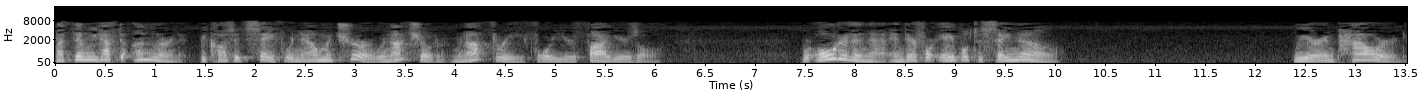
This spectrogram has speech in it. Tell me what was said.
But then we have to unlearn it because it's safe. We're now mature. We're not children. We're not three, four years, five years old. We're older than that and therefore able to say no. We are empowered.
